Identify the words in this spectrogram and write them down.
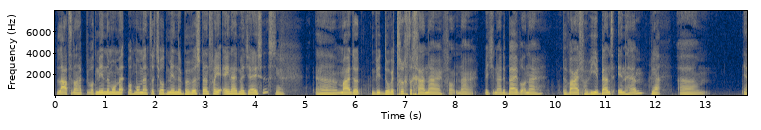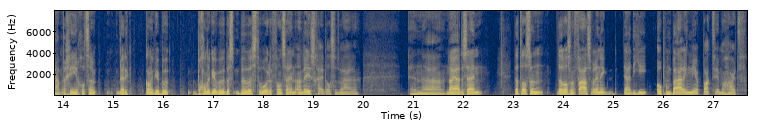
later dan heb je wat minder moment, wat moment dat je wat minder bewust bent van je eenheid met Jezus. Ja. Maar dat, weer, door weer terug te gaan naar, van, naar, weet je, naar de Bijbel en naar de waarheid van wie je bent in Hem. Ja. Um, ja, begin je God zijn, werd ik, kan ik weer be, begon ik weer bewust, bewust te worden van zijn aanwezigheid, als het ware. En uh, nou ja, er zijn, dat was een, dat was een fase waarin ik ja, die openbaring meer pakte in mijn hart.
